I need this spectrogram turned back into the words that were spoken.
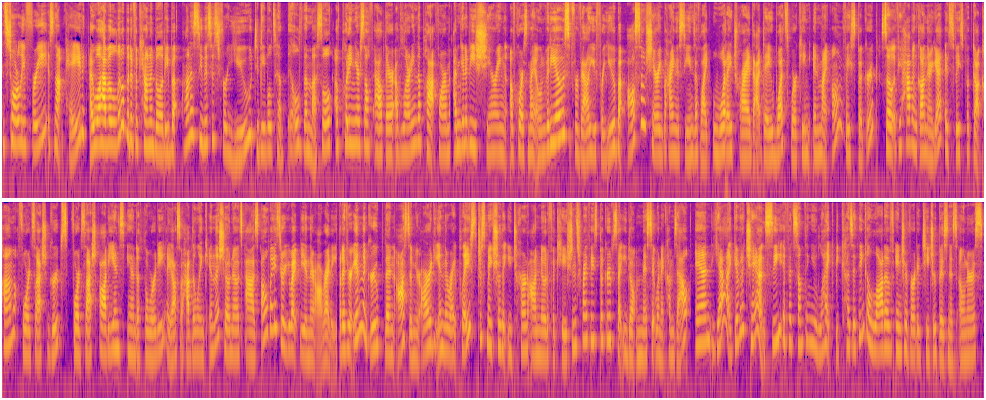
It's totally free, it's not paid. I will have a little bit of accountability, but honestly, this is for you to be able to build the muscle of putting yourself out there, of learning the platform. I'm gonna be sharing, of course, my own videos for value for you, but also sharing behind the scenes of like what I tried that day, what's working in my own Facebook group. So if you haven't gone there yet, it's facebook.com forward slash groups forward slash audience and authority. I also have the link in the show notes as always, or you might be in there already. But if you're in the group, then awesome, you're already in the right place. Just make sure that you turn on notifications for my Facebook groups so that you don't miss it when it comes out. And yeah, give it a chance. See if it's something you like because I think a lot of introverted teacher business owners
